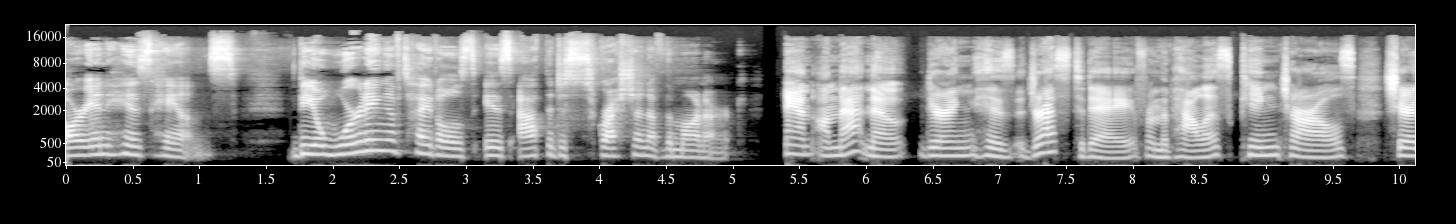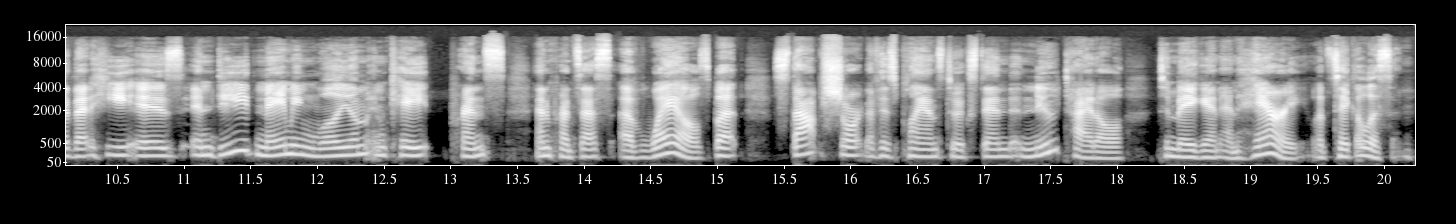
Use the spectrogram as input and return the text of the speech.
are in his hands. The awarding of titles is at the discretion of the monarch. And on that note, during his address today from the palace, King Charles shared that he is indeed naming William and Kate Prince and Princess of Wales, but stopped short of his plans to extend a new title to Meghan and Harry. Let's take a listen.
